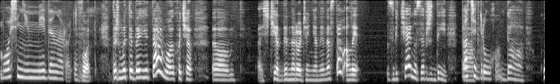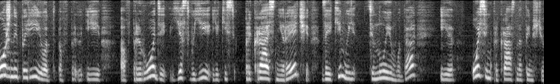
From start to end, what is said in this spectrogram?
в осені мій день народження. От. Тож ми тебе вітаємо, хоча е, ще день народження не настав, але звичайно завжди. а, 22-го. Да, кожний період в і а, в природі є свої якісь прекрасні речі, за які ми цінуємо. Да? І осінь прекрасна тим, що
